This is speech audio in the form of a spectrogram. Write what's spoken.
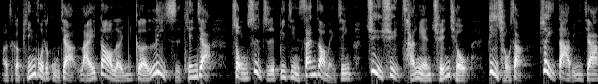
啊，这个苹果的股价来到了一个历史天价，总市值逼近三兆美金，继续蝉联全球地球上最大的一家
